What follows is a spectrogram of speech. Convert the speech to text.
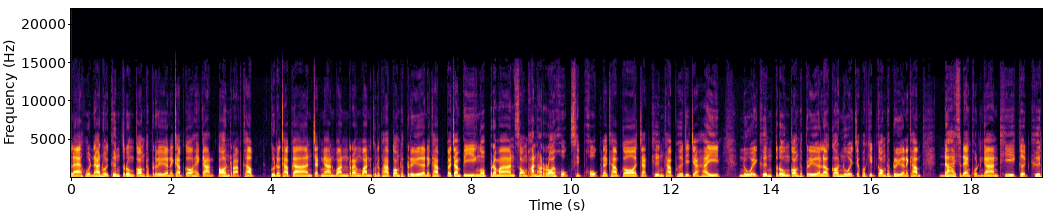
และหัวหน้าหน่วยขึ้นตรงกองทัพเรือนะครับก็ให้การต้อนรับครับคุณนะครับการจัดงานวันรางวัลคุณภาพกองทัพเรือนะครับประจำปีงบประมาณ 2566 นะครับก็จัดขึ้นครับเพื่อที่จะให้หน่วยขึ้นตรงกองทัพเรือ แล้วก็หน่วยเฉพาะกิจกองทัพเรือนะครับได้แสดงผลงานที่เกิดขึ้น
